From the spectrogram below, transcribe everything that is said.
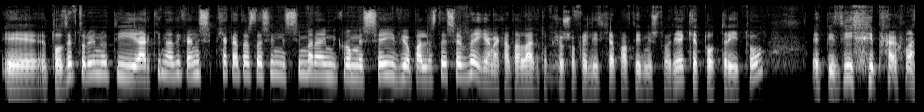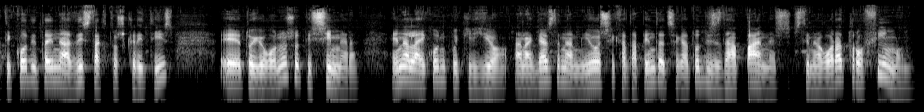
Ε, το δεύτερο είναι ότι αρκεί να δει κανείς σε ποια κατάσταση είναι σήμερα οι μικρομεσαίοι βιοπαλαιστές ΕΒΕ για να καταλάβει το ποιος ωφελήθηκε από αυτή την ιστορία. Και το τρίτο, επειδή η πραγματικότητα είναι αδίστακτος κριτής, ε, το γεγονός ότι σήμερα ένα λαϊκό νοικοκυριό αναγκάζεται να μειώσει κατά 50% τις δαπάνες στην αγορά τροφίμων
